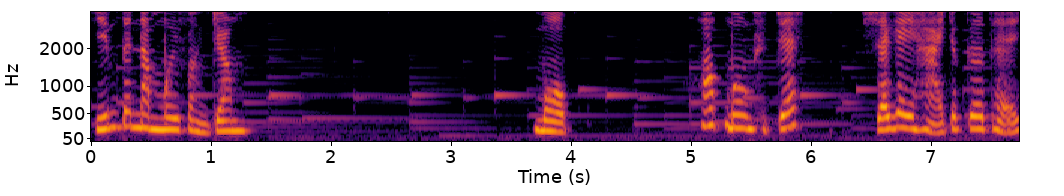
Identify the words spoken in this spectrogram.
chiếm tới 50%. 1. Hormone stress sẽ gây hại cho cơ thể.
